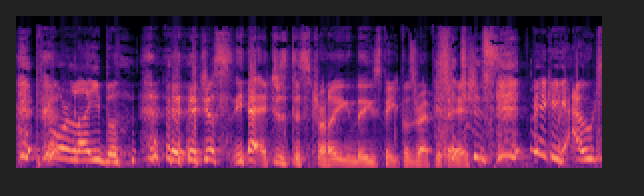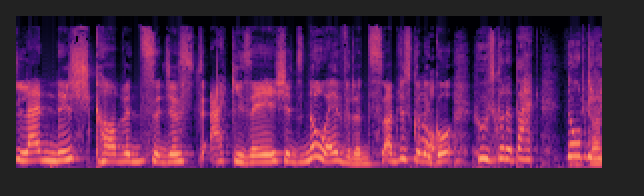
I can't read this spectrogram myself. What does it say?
Pure libel. just yeah, just destroying these people's reputations. just making outlandish comments and just accusations. No evidence. I'm just going to No. go. Who's to back? Nobody can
